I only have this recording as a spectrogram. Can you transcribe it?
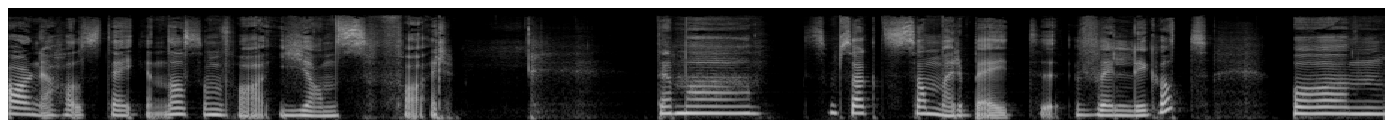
Arne Halsteigen, da, som var Jans far. De har som sagt samarbeidet veldig godt, og mm,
